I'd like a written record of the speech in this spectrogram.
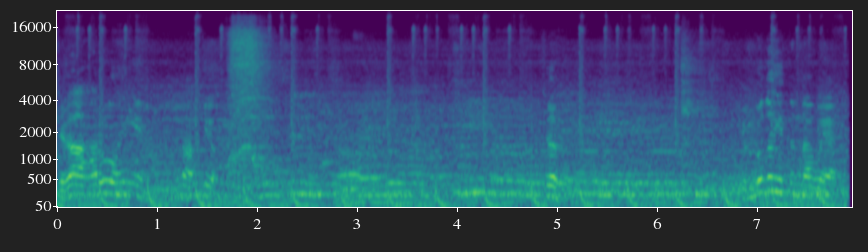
제가 하루 형님 이거 할게요. 저 경고등이 뜬다고 해.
